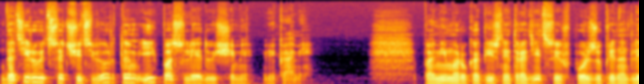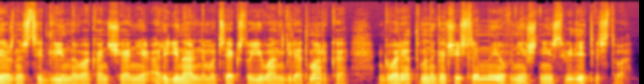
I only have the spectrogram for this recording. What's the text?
датируются IV и последующими веками. Помимо рукописной традиции в пользу принадлежности длинного окончания оригинальному тексту Евангелия от Марка говорят многочисленные внешние свидетельства –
